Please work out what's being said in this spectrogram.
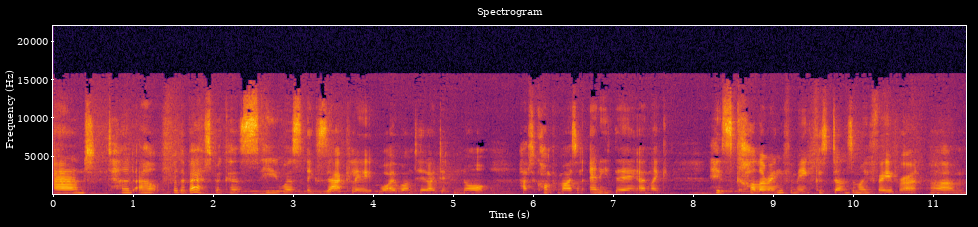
And it turned out for the best because he was exactly what I wanted. I did not have to compromise on anything. And like his colouring for me, because duns are my favourite, um,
